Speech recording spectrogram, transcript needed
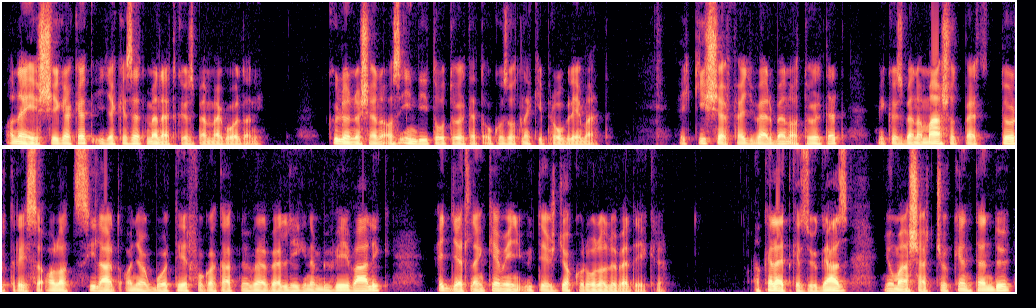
A nehézségeket igyekezett menet közben megoldani. Különösen az indító töltet okozott neki problémát. Egy kisebb fegyverben a töltet, miközben a másodperc tört része alatt szilárd anyagból térfogatát növelve légneművé válik, egyetlen kemény ütés gyakorol a lövedékre. A keletkező gáz nyomását csökkentendő,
